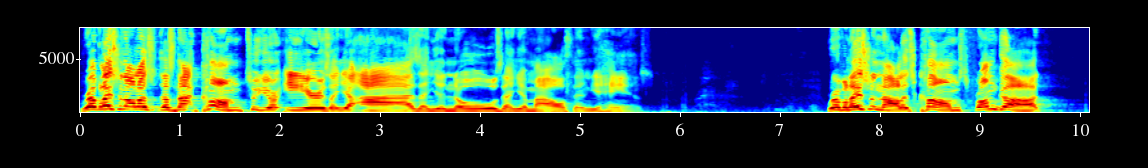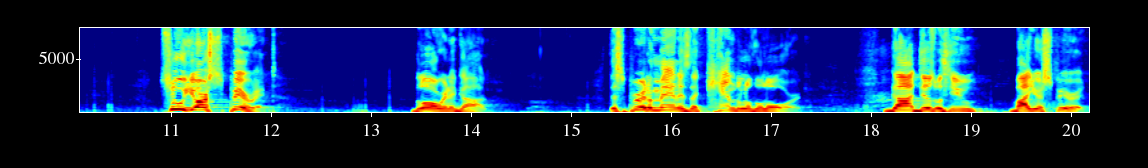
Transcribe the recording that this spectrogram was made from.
Revelation knowledge does not come to your ears and your eyes and your nose and your mouth and your hands. Revelation knowledge comes from God to your spirit. Glory to God. The spirit of man is the candle of the Lord. God deals with you by your spirit.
